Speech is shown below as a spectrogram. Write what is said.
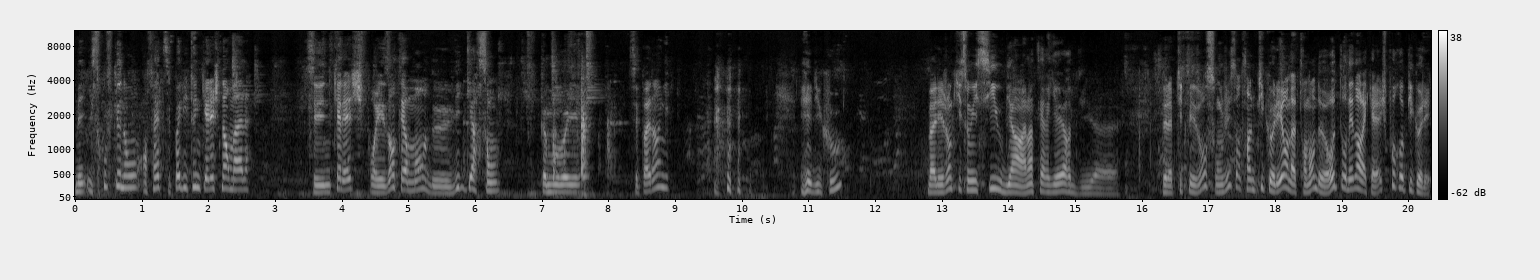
Mais il se trouve que non, en fait, c'est pas du tout une calèche normale. C'est une calèche pour les enterrements de vie de garçons, comme vous voyez. C'est pas dingue? Et du coup, bah, les gens qui sont ici ou bien à l'intérieur du euh, de la petite maison sont juste en train de picoler en attendant de retourner dans la calèche pour repicoler.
